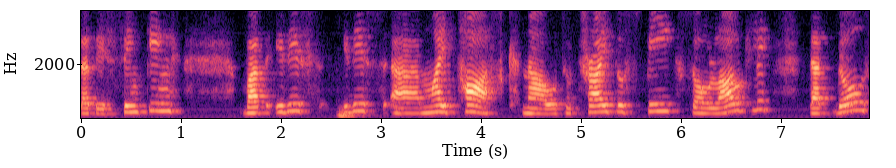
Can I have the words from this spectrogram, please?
that is sinking but it is it is uh, my task now to try to speak so loudly that those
